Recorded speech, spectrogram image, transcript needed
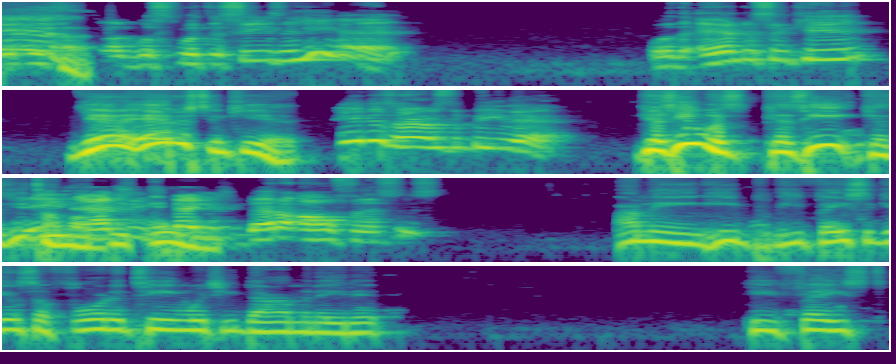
Yeah, the, uh, with, with the season he had. Well, the Anderson kid, yeah, the Anderson kid he deserves to be there. because he was because he because you talking about actually faced better offenses. I mean, he he faced against a Florida team which he dominated. He faced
